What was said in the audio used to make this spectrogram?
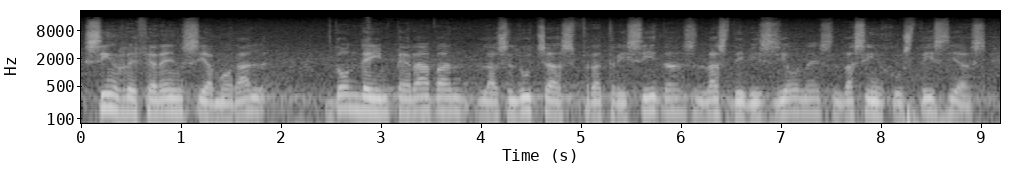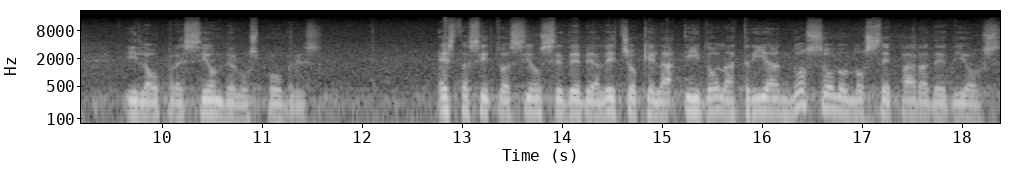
sin referencia moral, donde imperaban las luchas fratricidas, las divisiones, las injusticias, y la opresión de los pobres. Esta situación se debe al hecho que la idolatría no solo nos separa de Dios,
